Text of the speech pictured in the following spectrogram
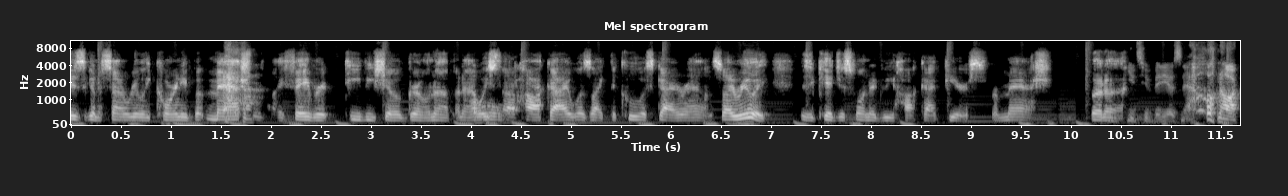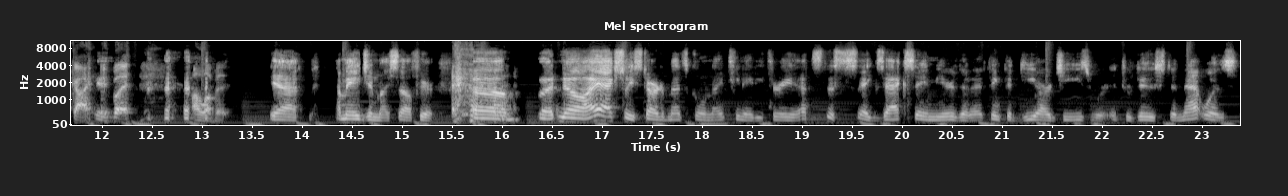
this is going to sound really corny, but MASH was my favorite TV show growing up, and I always oh. thought Hawkeye was like the coolest guy around. So I really, as a kid, just wanted to be Hawkeye Pierce from MASH. But uh, YouTube videos now on Hawkeye, yeah. but I love it. yeah, I'm aging myself here. Um, but no, I actually started med school in 1983. That's the exact same year that I think the DRGs were introduced, and that was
